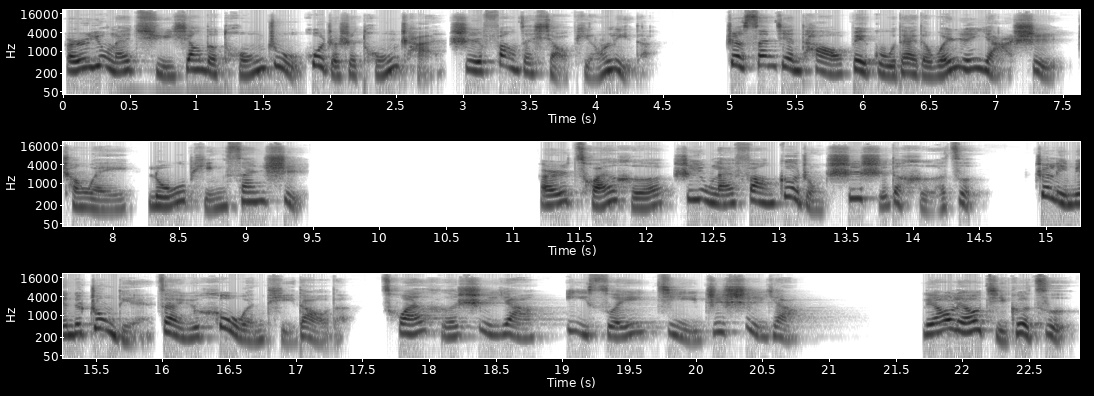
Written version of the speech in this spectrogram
而用来取香的铜柱或者是铜铲是放在小瓶里的。这三件套被古代的文人雅士称为“炉瓶三式”，而攒盒是用来放各种吃食的盒子。这里面的重点在于后文提到的“攒盒式样，亦随己之式样”，寥寥几个字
